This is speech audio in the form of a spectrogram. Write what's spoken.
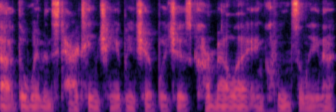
uh, the women's tag team championship, which is Carmella and Queen Zelina.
